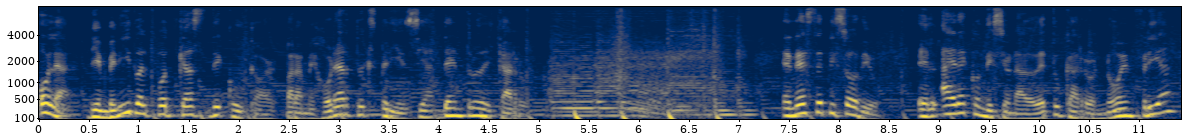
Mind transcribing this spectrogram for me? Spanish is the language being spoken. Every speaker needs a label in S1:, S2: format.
S1: Hola, bienvenido al podcast de Cool Car para mejorar tu experiencia dentro del carro. En este episodio, ¿el aire acondicionado de tu carro no enfría?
